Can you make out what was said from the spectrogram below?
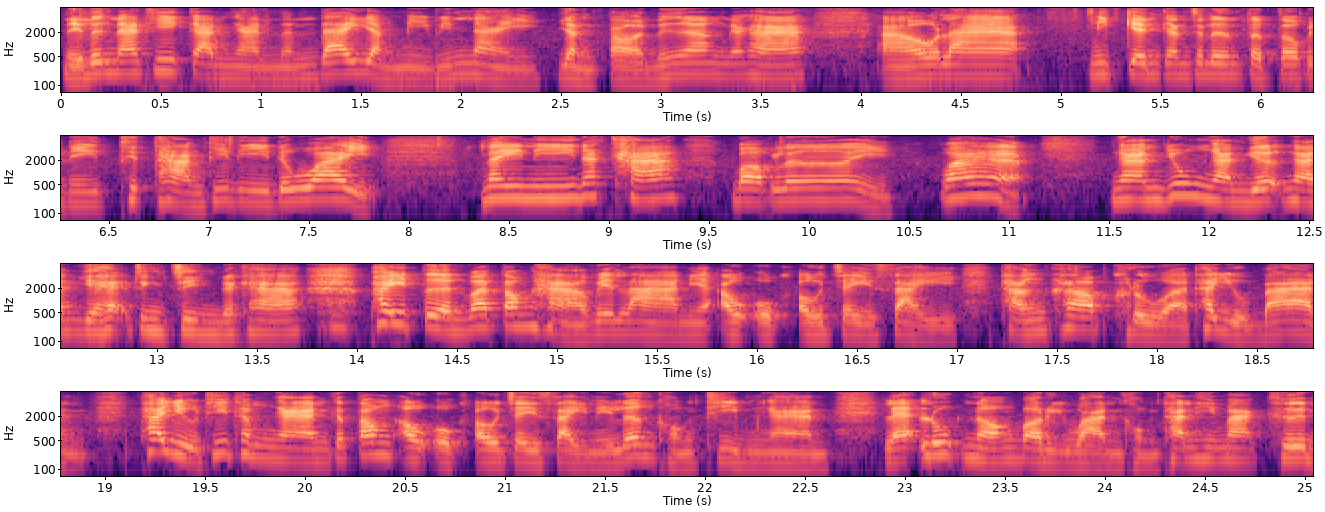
ในเรื่องหน้าที่การงานนั้นได้อย่างมีวินัยอย่างต่อเนื่องนะคะ เอาละมีเกณฑ์การเจริญเติบโตไปในทิศทางที่ดีด้วย ในนี้นะคะ บอกเลย ว่า งานยุ่งงานเยอะงานแยะจริง ๆ นะคะไพ่เตือนว่าต้องหาเวลาเนี่ยเอาอกเอาใจใส่ ทั้งครอบครัวถ้าอยู่บ้าน ถ้าอยู่ที่ทำงานก็ต้องเอาอกเอาใจใส่ในเรื่องของทีมงาน และลูกน้องบริวารของท่านให้มากขึ้น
